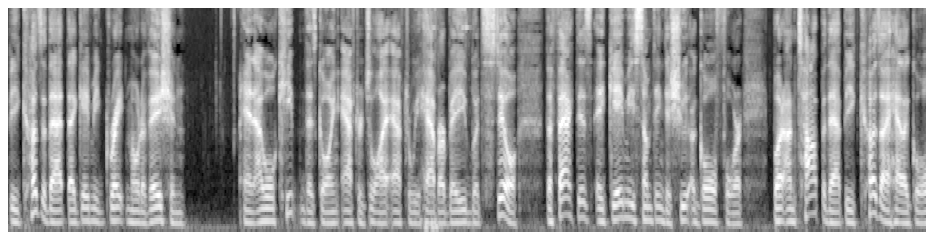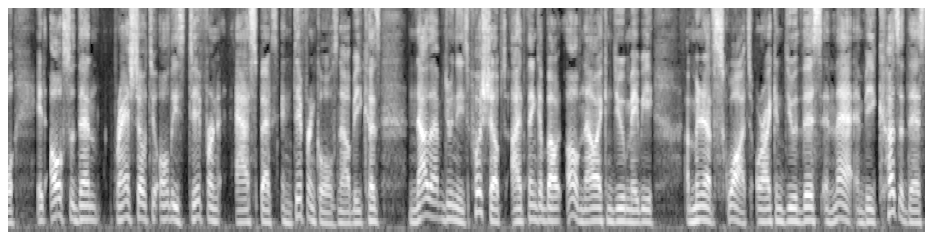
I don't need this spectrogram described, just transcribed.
because of that, that gave me great motivation and I will keep this going after July after we have our baby. But still, the fact is, it gave me something to shoot a goal for. But on top of that, because I had a goal, it also then branched out to all these different aspects and different goals now. Because now that I'm doing these push ups, I think about, oh, now I can do maybe a minute of squats or I can do this and that. And because of this,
